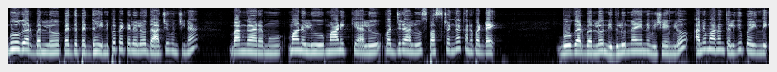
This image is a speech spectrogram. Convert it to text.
భూగర్భంలో పెద్ద పెద్ద ఇనుప పెట్టెలలో దాచి ఉంచిన బంగారము మణులు మాణిక్యాలు వజ్రాలు స్పష్టంగా కనపడ్డాయి. భూగర్భంలో నిధులున్నాయన్న విషయంలో అనుమానం తొలగిపోయింది.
